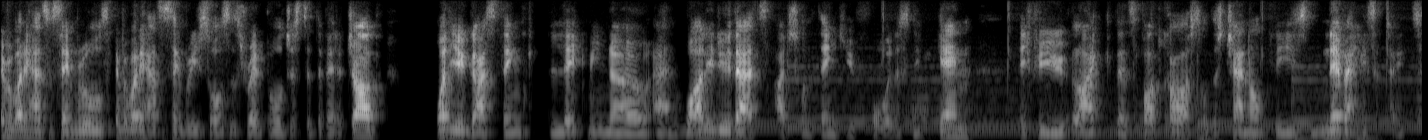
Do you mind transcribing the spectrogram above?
Everybody has the same rules. Everybody has the same resources. Red Bull just did the better job. What do you guys think? Let me know. And while you do that, I just want to thank you for listening again. If you like this podcast or this channel, please never hesitate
